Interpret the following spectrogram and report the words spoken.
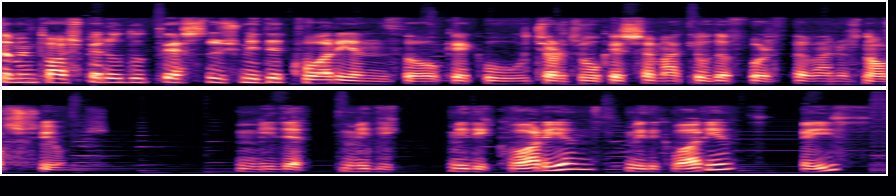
também estou à espera do teste dos midichlorians, ou o que é que o George Lucas chama aquilo da força lá nos novos filmes midichlorians, midichlorians, é isso?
